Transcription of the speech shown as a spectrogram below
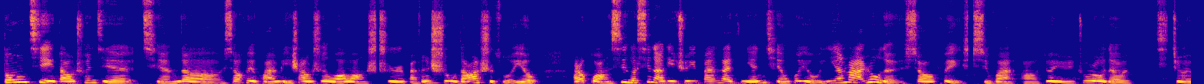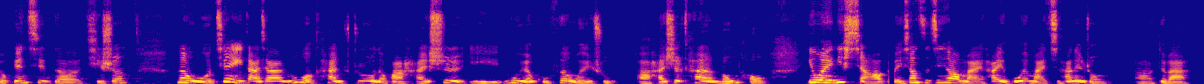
冬季到春节前的消费环比上升，往往是百分之十五到二十左右。而广西和西南地区一般在年前会有腌腊肉的消费习惯啊，对于猪肉的就有边际的提升。那我建议大家，如果看猪肉的话，还是以牧原股份为主啊，还是看龙头，因为你想啊，北向资金要买，他也不会买其他那种。啊，对吧？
